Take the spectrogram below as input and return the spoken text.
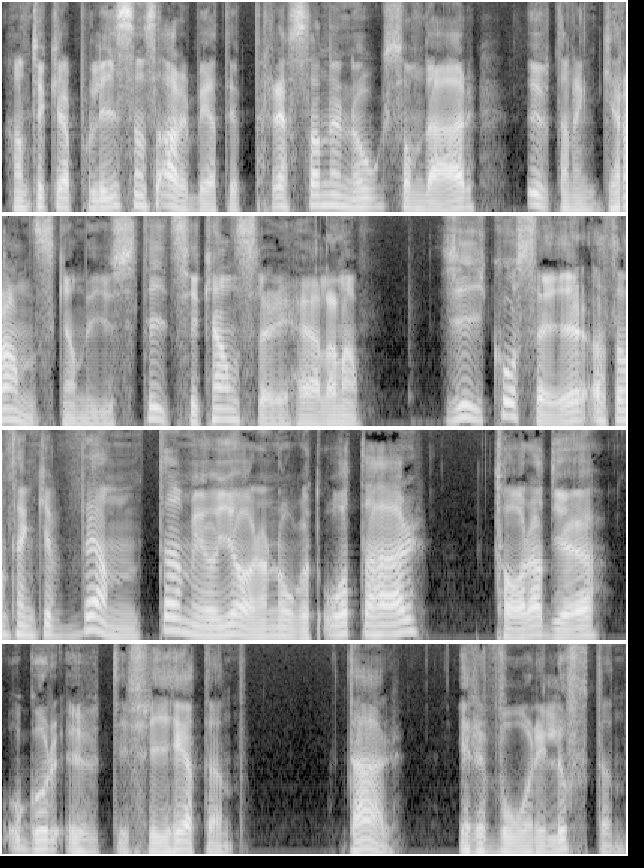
Han tycker att polisens arbete är pressande nog som det är utan en granskande justitiekansler i hälarna. JK säger att han tänker vänta med att göra något åt det här, tar adjö och går ut i friheten. Där är det vår i luften.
